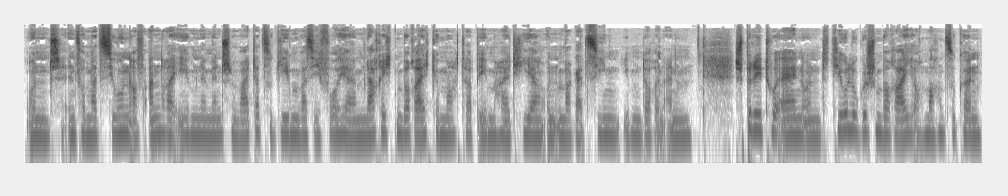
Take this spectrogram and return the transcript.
und Informationen auf anderer Ebene Menschen weiterzugeben, was ich vorher im Nachrichtenbereich gemacht habe, eben halt hier und im Magazin eben doch in einem spirituellen und theologischen Bereich auch machen zu können.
